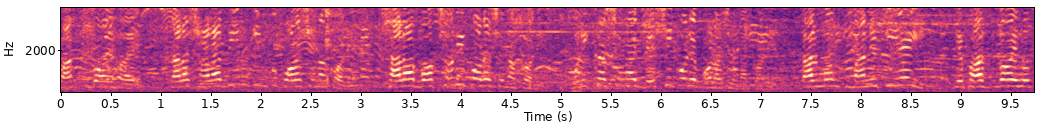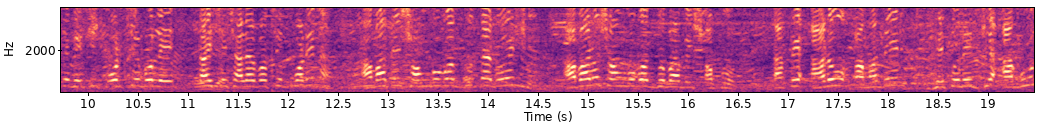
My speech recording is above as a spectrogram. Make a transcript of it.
ফার্স্ট বয় হয়, তারা সারা দিন কিন্তু পড়াশোনা করে, সারা বছরই পড়াশোনা করে, পরীক্ষার সময় বেশি করে পড়াশোনা করে। তার মানে কি এই যে ফার্স্ট বয় হতে বেশি পড়ছে বলে, তাই সে সারা বছর পড়ে না? আমাদের সংঘবদ্ধতা রয়েছে, আবারও সংঘবদ্ধভাবে শপথ। তাতে আরও আমাদের ভেতরের যে আগুন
